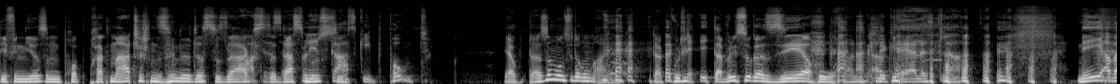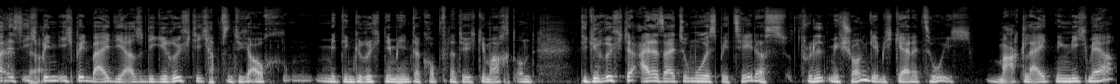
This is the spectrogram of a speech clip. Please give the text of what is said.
definierst im pragmatischen Sinne, dass du sagst, ja, das, das musst du. Gas gibt. Punkt. Ja, da sind wir uns wiederum einig. Da okay. würde ich, würd ich sogar sehr hoch anklicken. okay, alles klar. nee, aber es, ich, ja. bin, ich bin bei dir. Also die Gerüchte, ich habe es natürlich auch mit den Gerüchten im Hinterkopf natürlich gemacht. Und die Gerüchte einerseits um USB-C, das thrillt mich schon, gebe ich gerne zu. Ich mag Lightning nicht mehr.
